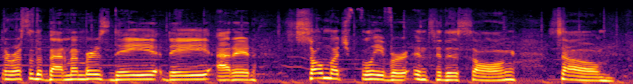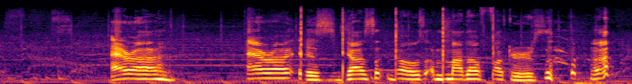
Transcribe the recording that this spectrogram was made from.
the rest of the band members they they added so much flavor into this song so Erra Erra is just those motherfuckers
